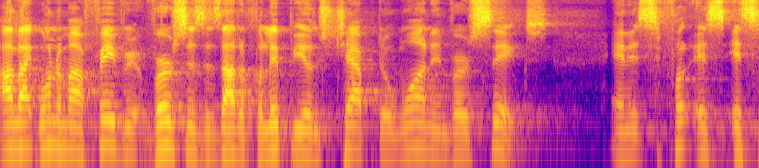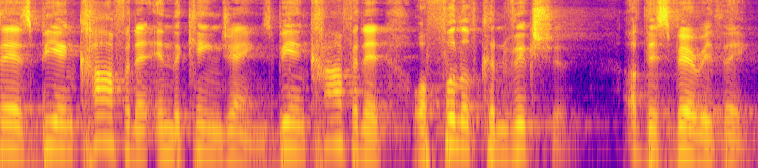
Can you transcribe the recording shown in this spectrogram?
I like one of my favorite verses is out of Philippians chapter 1 and verse 6. And it's, it's, it says, being confident in the King James, being confident or full of conviction of this very thing.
